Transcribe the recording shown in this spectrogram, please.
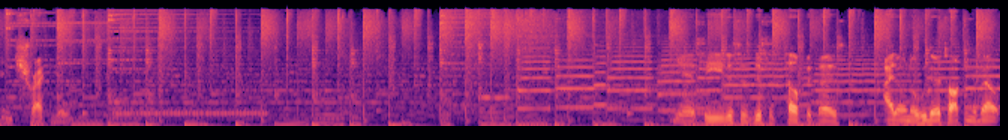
Intractable. Yeah, see, this is this is tough because I don't know who they're talking about.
